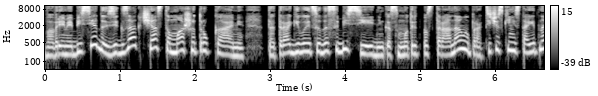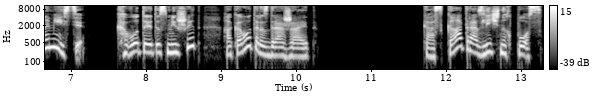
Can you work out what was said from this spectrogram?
Во время беседы зигзаг часто машет руками, дотрагивается до собеседника, смотрит по сторонам и практически не стоит на месте. Кого-то это смешит, а кого-то раздражает. Каскад различных поз.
